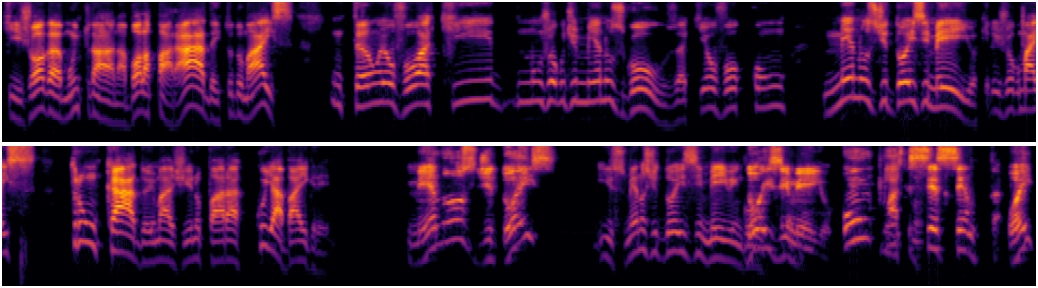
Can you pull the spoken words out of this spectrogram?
que joga muito na, na bola parada e tudo mais. Então eu vou aqui num jogo de menos gols. Aqui eu vou com menos de dois e meio, aquele jogo mais truncado, eu imagino, para Cuiabá e Grêmio. Menos de dois? Isso, menos de dois e meio em gols. Dois e meio. Um e sessenta. Oi?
